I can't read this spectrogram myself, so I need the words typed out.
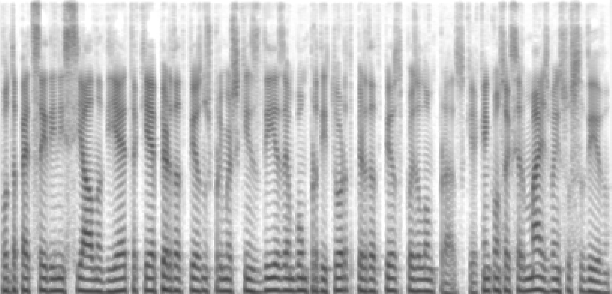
pontapé de saída inicial na dieta, que é a perda de peso nos primeiros 15 dias, é um bom preditor de perda de peso depois a longo prazo, que é quem consegue ser mais bem sucedido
